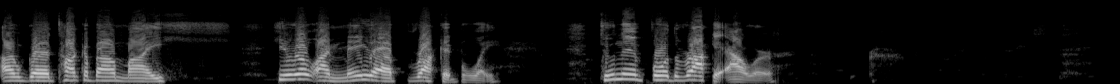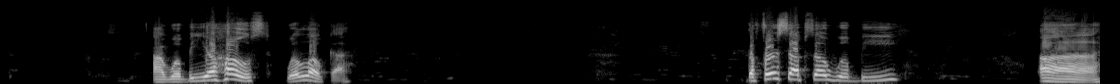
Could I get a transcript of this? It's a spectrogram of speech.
I'm going to talk about my hero I made up, Rocket Boy. Tune in for the Rocket Hour. I will be your host, Will Loka. The first episode will be uh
